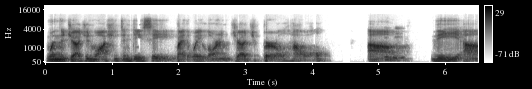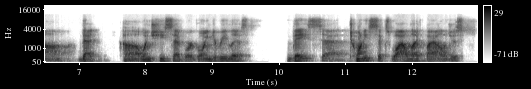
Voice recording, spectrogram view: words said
when the judge in Washington, D.C., by the way, Lauren, Judge Beryl Howell, um, mm-hmm. the uh, that uh, when she said we're going to relist, they said 26 wildlife biologists,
